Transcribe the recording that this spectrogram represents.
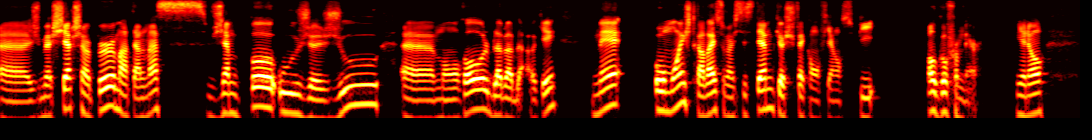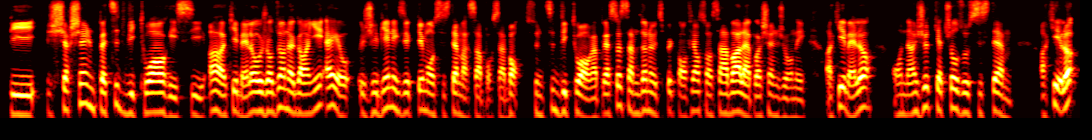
je me cherche un peu mentalement. J'aime pas où je joue, mon rôle, blablabla. OK? Mais au moins, je travaille sur un système que je fais confiance. Puis, I'll go from there. You know? Puis, je cherchais une petite victoire ici. Ah, OK, bien là, aujourd'hui, on a gagné. Hey, oh, j'ai bien exécuté mon système à 100% Bon, c'est une petite victoire. Après ça, ça me donne un petit peu de confiance. On s'en va à la prochaine journée. OK, bien là, on ajoute quelque chose au système. OK, là,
